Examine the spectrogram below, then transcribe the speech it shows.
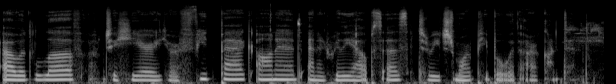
I would love to hear your feedback on it. And it really helps us to reach more people with our content.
